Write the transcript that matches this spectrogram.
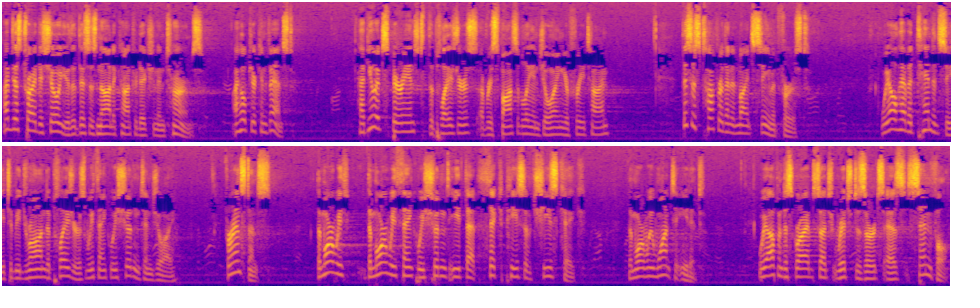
I've just tried to show you that this is not a contradiction in terms. I hope you're convinced. Have you experienced the pleasures of responsibly enjoying your free time? This is tougher than it might seem at first. We all have a tendency to be drawn to pleasures we think we shouldn't enjoy. For instance, the more we, the more we think we shouldn't eat that thick piece of cheesecake, the more we want to eat it. We often describe such rich desserts as sinful.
